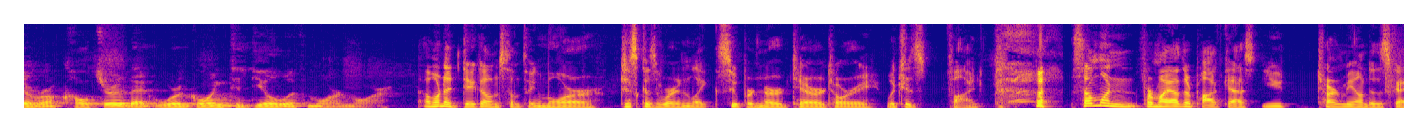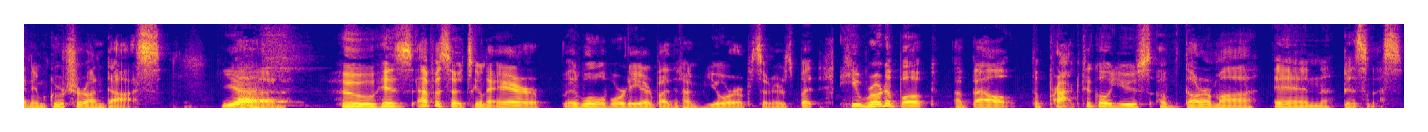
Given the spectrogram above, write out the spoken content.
of our culture that we're going to deal with more and more. I want to dig on something more just because we're in like super nerd territory, which is fine. Someone for my other podcast, you turned me on to this guy named Gurcharan Das. Yes. Uh, who his episode's going to air. It will have already aired by the time your episode airs, but he wrote a book about the practical use of Dharma in business.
